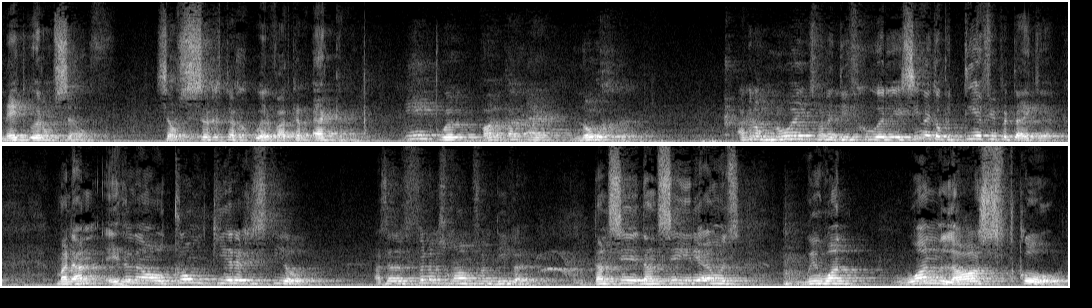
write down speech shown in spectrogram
Net oor homself. Selfsugtig oor wat kan ek kry? En ook wat kan ek nog kry? Ek het nog nooit van 'n dief gehoor nie. Jy sien dit op die TV partykeer. Maar dan het hulle al klomp kere gesteel. As hulle films maak van diewe, dan sê dan sê hierdie ouens we want one last score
